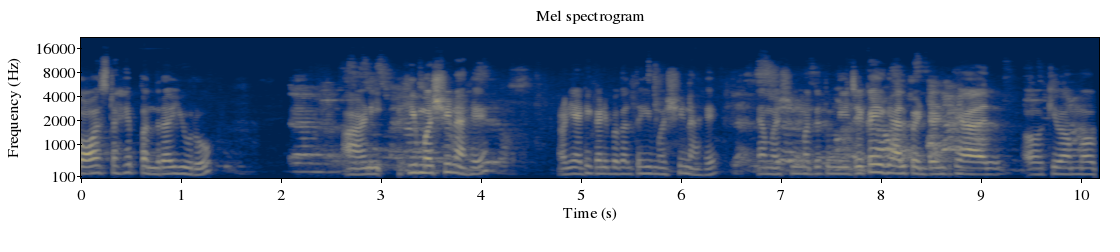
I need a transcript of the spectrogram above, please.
कॉस्ट आहे पंधरा युरो आणि ही मशीन आहे. आणि या ठिकाणी बघाल तर ही मशीन आहे. त्या मशीनमध्ये तुम्ही जे काही घ्याल पेंटंट घ्याल किंवा मग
